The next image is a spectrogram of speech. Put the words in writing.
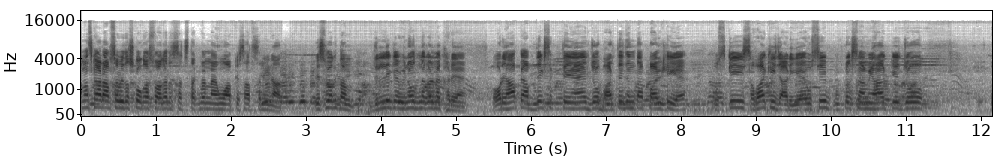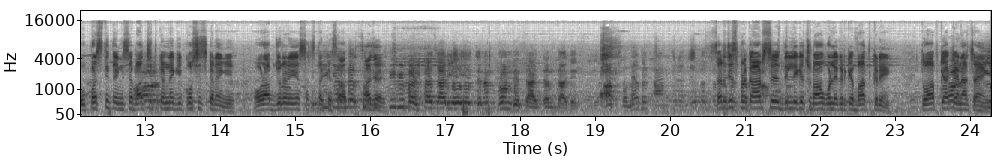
नमस्कार आप सभी दर्शकों का स्वागत है। सच तक में मैं हूँ आपके साथ सलीनाथ। इस वक्त हम दिल्ली के विनोद नगर में खड़े हैं और यहाँ पे आप देख सकते हैं जो भारतीय जनता पार्टी है उसकी सभा की जा रही है। उसी उपलक्ष्य में हम यहाँ के जो उपस्थित है इनसे बातचीत करने की कोशिश करेंगे और आप जुड़े रहिए सच तक के साथ। आ जाए। भी भ्रष्टाचारी है ये जन्म कौन देता है? जनता देती है। आप समय पर काम करेंगे तो सर जिस प्रकार से दिल्ली के चुनाव को लेकर के बात करें तो आप क्या कहना चाहेंगे?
